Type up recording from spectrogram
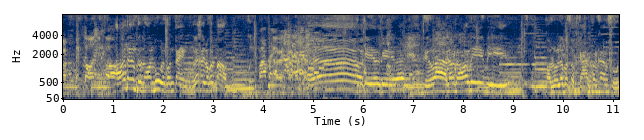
อนแต่งกรแต่งกรอ๋อนั่นสุนทรภู่เป็นคนแต่ง แล้วใครเป็นคนเป่า คุณป้าไปเออโอเคโอเคถือว่าน้องๆนี่มีความรู้และประสบการณ์ค่อนข้างสูง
